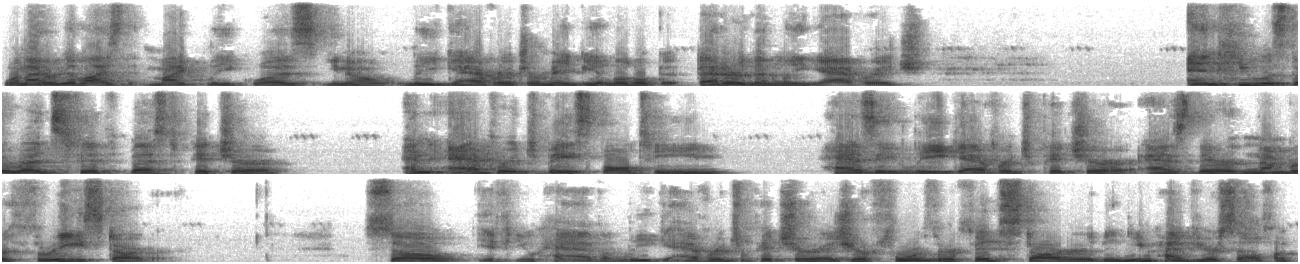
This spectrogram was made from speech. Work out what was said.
when I realized that Mike Leake was, you know, league average or maybe a little bit better than league average, and he was the Reds' fifth best pitcher. An average baseball team has a league average pitcher as their number three starter. So if you have a league average pitcher as your fourth or fifth starter, then you have yourself a,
